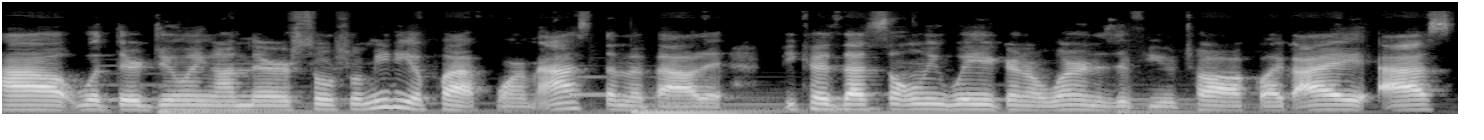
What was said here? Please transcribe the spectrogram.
how what they're doing on their social media platform ask them about it because that's the only way you're going to learn is if you talk like i ask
